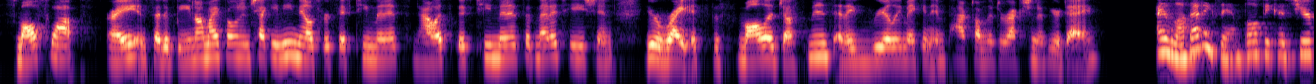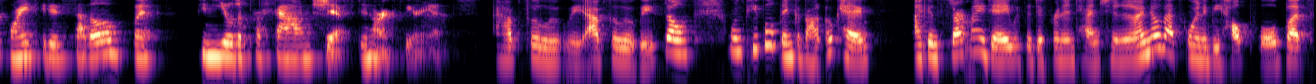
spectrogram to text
small swaps, right? Instead of being on my phone and checking emails for 15 minutes, now it's 15 minutes of meditation. You're right. It's the small adjustments and they really make an impact on the direction of your day. I love that example because to your point, it is subtle, but can yield a profound shift in our experience. Absolutely. Absolutely. So when people think about, okay, I can start my day with a different intention, and I know that's going to be helpful, but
